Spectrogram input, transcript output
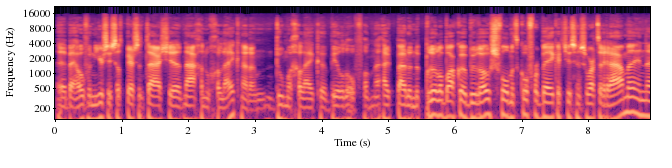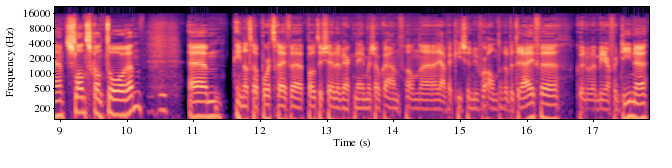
Uh, bij hoveniers is dat percentage nagenoeg gelijk. Nou, dan doen we gelijk uh, beelden op van uitpuilende prullenbakken, bureaus vol met kofferbekertjes en zwarte ramen in uh, slantskantoren. Um, in dat rapport schreven potentiële werknemers ook aan van ja, we kiezen nu voor andere bedrijven, kunnen we meer verdienen.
